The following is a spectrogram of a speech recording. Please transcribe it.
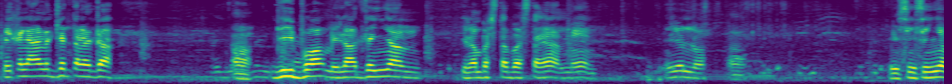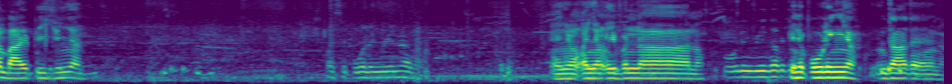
May kalalagyan talaga. Ah, di ba? May ladyan yan. Lang basta-basta yan, men. Ayun no. Ah. Yung singsing niya, bakit pigeon yan. Kasi pulling winner. Yan yung kanyang ibon na ano, Pulling winner ko. pinupuling niya. Yung dati, ano.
